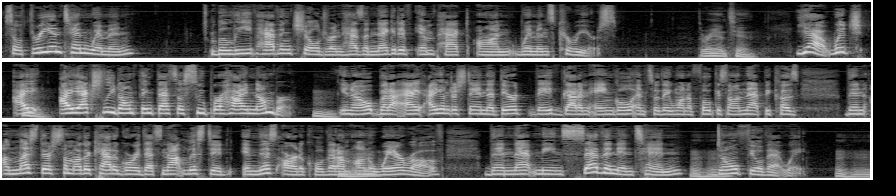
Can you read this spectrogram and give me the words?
So three in ten women believe having children has a negative impact on women's careers. Three in ten. Yeah, which I I actually don't think that's a super high number. Hmm. You know, but I I understand that they're they've got an angle and so they want to focus on that because then unless there's some other category that's not listed in this article that I'm mm-hmm. unaware of, then that means 7 in 10 mm-hmm. don't feel that way. Mm-hmm.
